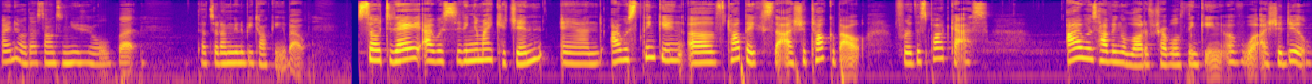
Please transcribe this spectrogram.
I know that sounds unusual, but that's what I'm going to be talking about. So today I was sitting in my kitchen and I was thinking of topics that I should talk about for this podcast. I was having a lot of trouble thinking of what I should do.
